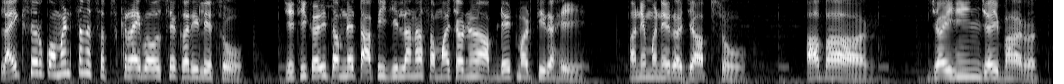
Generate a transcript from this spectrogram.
લાઇક શેર, કોમેન્ટ્સ અને સબસ્ક્રાઇબ અવશ્ય કરી લેશો, જેથી કરી તમને તાપી જિલ્લાના સમાચારનો અપડેટ મળતી રહે. અને મને રજા આપશો. આભાર. જય હિન્દ, જય ભારત.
